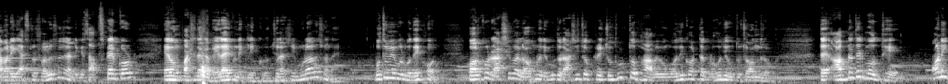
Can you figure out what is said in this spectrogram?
আমার এই অ্যাস্ট্রো সলিউশন চ্যানেলটিকে সাবস্ক্রাইব করুন এবং পাশে থাকা বেল আইকনে ক্লিক করুন। চলে আসি মূল আলোচনায়। প্রথমেই বলব, দেখুন, কর্কট রাশি বা লগ্ন যেহেতু রাশিচক্রের চতুর্থ ভাব এবং অধিকর্তা গ্রহ যেহেতু চন্দ্র, তাই আপনাদের মধ্যে অনেক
